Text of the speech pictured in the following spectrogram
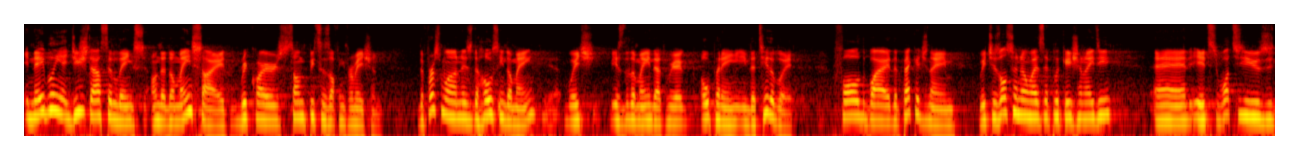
Enabling digital asset links on the domain side requires some pieces of information. The first one is the hosting domain, which is the domain that we're opening in the TWA, followed by the package name, which is also known as application ID, and it's what's used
